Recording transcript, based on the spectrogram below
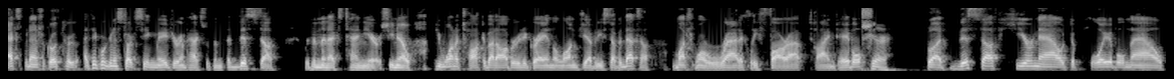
exponential growth curve, I think we're going to start seeing major impacts within uh, this stuff within the next 10 years. You know, you want to talk about Aubrey de Grey and the longevity stuff, and that's a much more radically far out timetable. Sure. But this stuff here now, deployable now,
